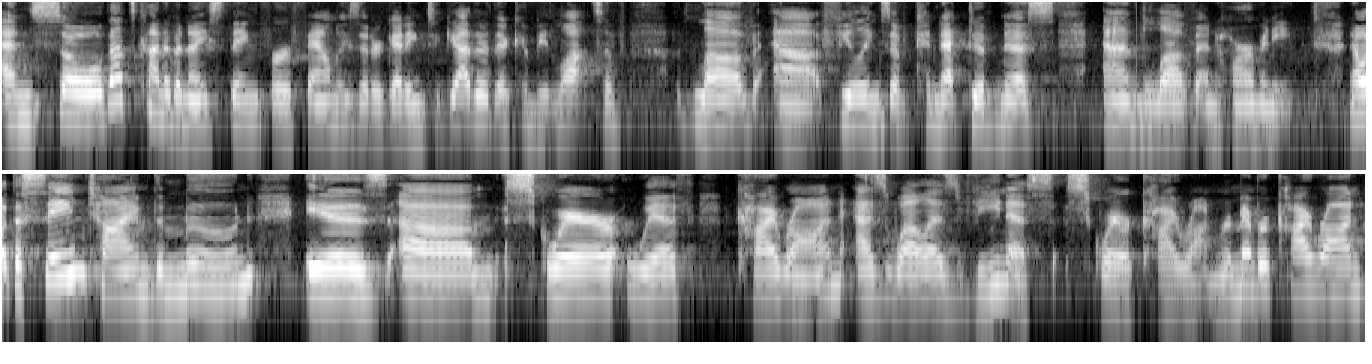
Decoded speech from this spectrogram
And so that's kind of a nice thing for families that are getting together. There can be lots of love, uh, feelings of connectiveness, and love and harmony. Now, at the same time, the moon is um, square with Chiron as well as Venus square Chiron. Remember, Chiron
